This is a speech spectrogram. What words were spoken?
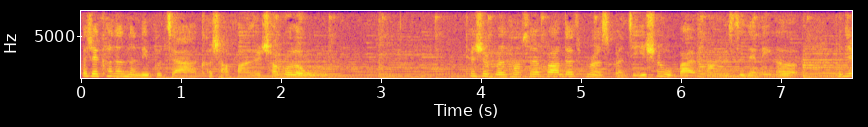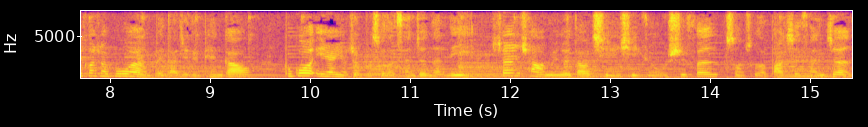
而且客战能力不佳，客场防御率超过了五。天使本场先发 Detmers，本季一胜五败，防御四点零二。本季控球不稳，被打击率偏高，不过依然有着不错的三振能力。上一场面对道奇，戏局无失分，送出了八次三振。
